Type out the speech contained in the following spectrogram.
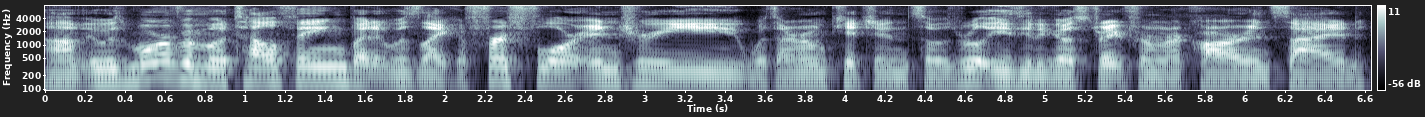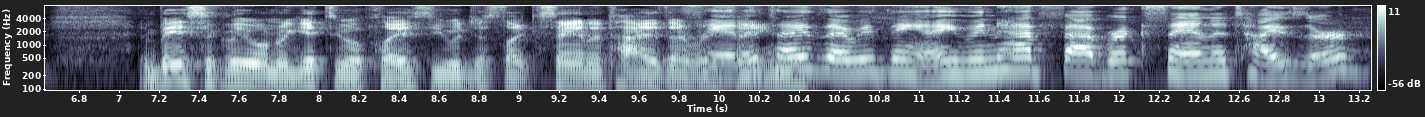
Um, it was more of a motel thing, but it was like a first floor entry with our own kitchen, so it was real easy to go straight from our car inside. And basically, when we get to a place, you would just like sanitize everything, Sanitize everything. I even have fabric sanitizer.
